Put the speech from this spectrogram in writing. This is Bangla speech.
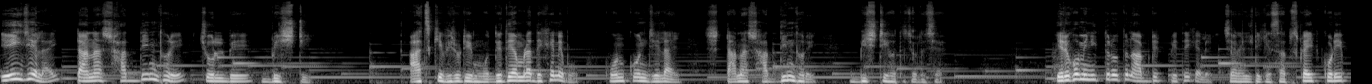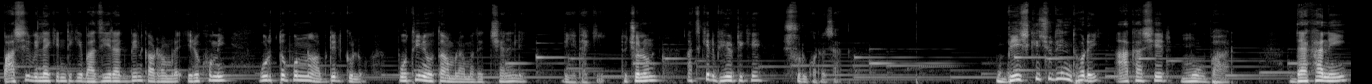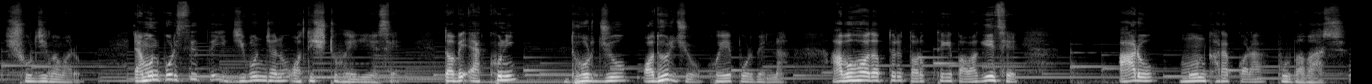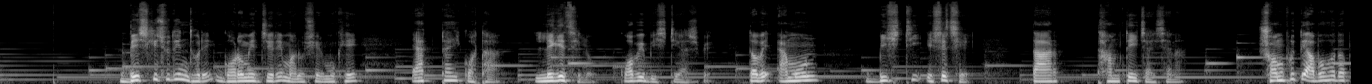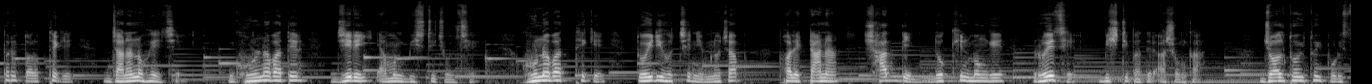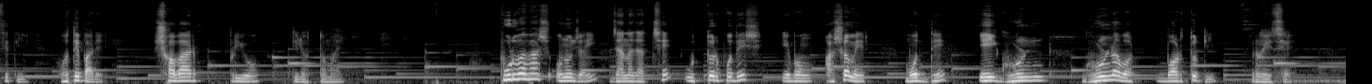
এই জেলায় টানা সাত দিন ধরে চলবে বৃষ্টি। আজকে ভিডিওটির মধ্যে দিয়ে আমরা দেখে নেব কোন কোন জেলায় টানা সাত দিন ধরে বৃষ্টি হতে চলেছে। এরকমই নিত্য নতুন আপডেট পেতে গেলে চ্যানেলটিকে সাবস্ক্রাইব করে পাশের বেলাইকেনটিকে বাজিয়ে রাখবেন, কারণ আমরা এরকমই গুরুত্বপূর্ণ আপডেটগুলো প্রতিনিয়ত আমরা আমাদের চ্যানেলে দিয়ে থাকি। তো চলুন আজকের ভিডিওটিকে শুরু করা যাক। বেশ কিছুদিন ধরেই আকাশের মুখ ভার দেখা নেই সূর্যি মামারও। এমন পরিস্থিতিতেই জীবন যেন অতিষ্ঠ হয়ে গিয়েছে। তবে এক্ষুনি ধৈর্য, অধৈর্য হয়ে পড়বেন না। আবহাওয়া দপ্তরের তরফ থেকে পাওয়া গিয়েছে আরও মন খারাপ করা পূর্বাভাস। বেশ কিছুদিন ধরে গরমের জেরে মানুষের মুখে একটাই কথা লেগেছিল, কবে বৃষ্টি আসবে? তবে এমন বৃষ্টি এসেছে, তার থামতেই চাইছে না। সম্প্রতি আবহাওয়া দপ্তরের তরফ থেকে জানানো হয়েছে ঘূর্ণাবাতের জেরেই এমন বৃষ্টি চলছে। ঘূর্ণাবাত থেকে তৈরি হচ্ছে নিম্নচাপ, ফলে টানা সাত দিন দক্ষিণবঙ্গে রয়েছে বৃষ্টিপাতের আশঙ্কা। জল জলথৈথই পরিস্থিতি হতে পারে সবার প্রিয় তিলোত্তমায়। পূর্বাভাস অনুযায়ী জানা যাচ্ছে, উত্তরপ্রদেশ এবং আসামের মধ্যে এই ঘূর্ণ, ঘূর্ণাবর্তটি রয়েছে।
